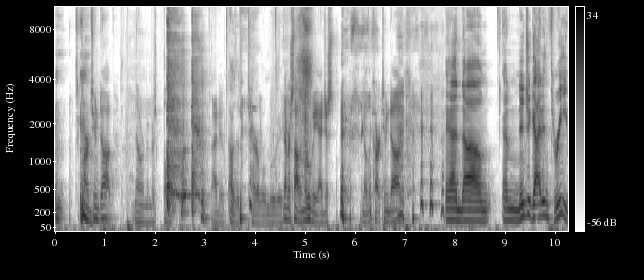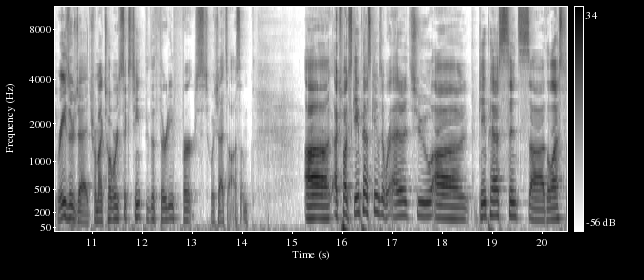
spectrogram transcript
It's a cartoon dog. No one remembers Bolt. I do. That was a terrible movie. Never saw the movie. I just know the cartoon dog. And um, and Ninja Gaiden 3, Razor's Edge from October 16th through the 31st, which that's awesome. Uh, Xbox Game Pass games that were added to uh, Game Pass since uh, the last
